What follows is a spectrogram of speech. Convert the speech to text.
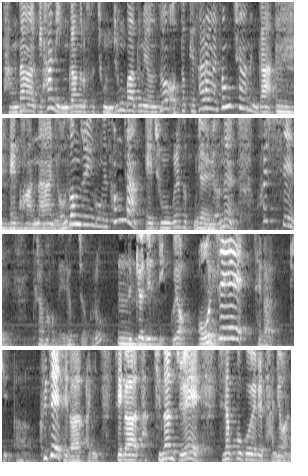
당당하게 한 인간으로서 존중받으면서 어떻게 사랑을 성취하는가에 음. 관한 여성 주인공의 성장에 주목을 해서 보시면은 네. 훨씬 드라마가 매력적으로 음. 느껴질 수 있고요. 어제 네. 제가 기, 어, 그제 제가 아니 제가 다, 지난주에 제작 보고회를 다녀왔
